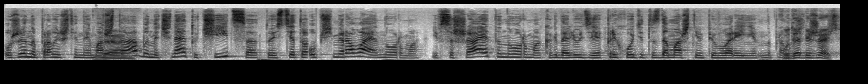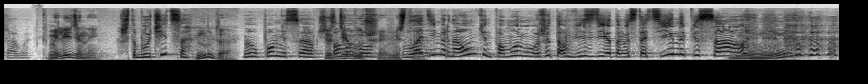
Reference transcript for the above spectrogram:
уже на промышленные Да. масштабы, начинают учиться. То есть это общемировая норма. И в США это норма, когда люди приходят из домашнего пивоварения на Куда промышленные бежать? масштабы. К Мелединой? Чтобы учиться? Ну да. Ну, помнится, Сейчас где по-моему, лучшие места? Владимир Наумкин, по-моему, уже там везде там и статьи написал. Ну,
